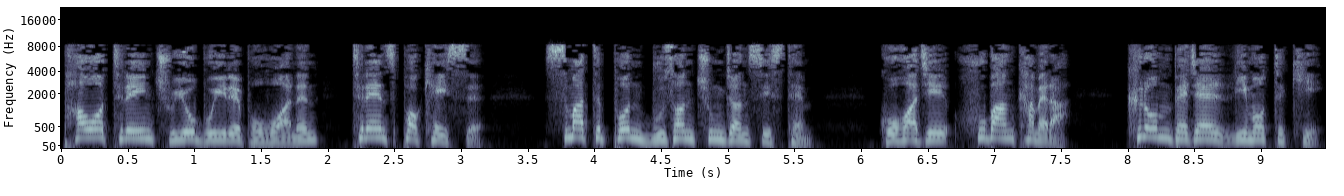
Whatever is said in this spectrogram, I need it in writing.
파워트레인 주요 부위를 보호하는 트랜스퍼 케이스, 스마트폰 무선 충전 시스템, 고화질 후방 카메라, 크롬 베젤 리모트 키,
